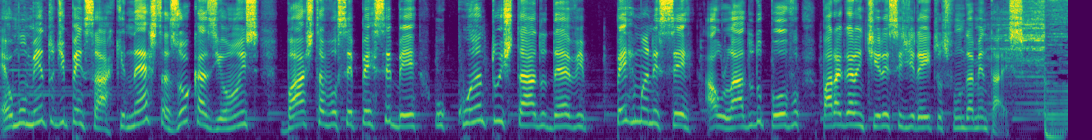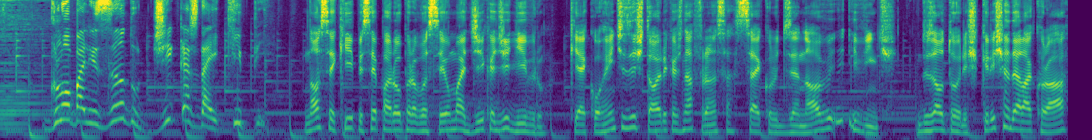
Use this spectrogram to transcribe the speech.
É o momento de pensar que nestas ocasiões basta você perceber o quanto o Estado deve permanecer ao lado do povo para garantir esses direitos fundamentais. Globalizando dicas da equipe. Nossa equipe separou para você uma dica de livro, que é Correntes Históricas na França, século 19 e 20, dos autores Christian Delacroix,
